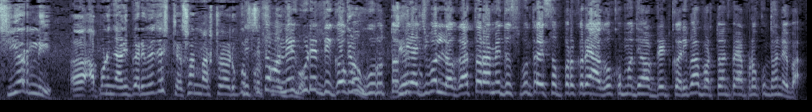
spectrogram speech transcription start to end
সিওরলি আপন জানি পারিবে যে স্টেশন মাস্টার আড়কু নিশ্চিত অনেক গুড়ে দিগকু গুরুত্ব দিয়া যিব লগাতার আমি দুষ্মন্ত এই সম্পর্কে আগকু মধ্যে আপডেট করিবা বর্তমান পে আপনাকু ধন্যবাদ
